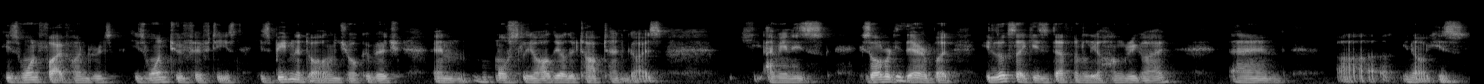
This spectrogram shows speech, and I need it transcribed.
He's won 500s. He's won 250s. He's beaten Nadal and Djokovic and mostly all the other top 10 guys. He, I mean, he's he's already there, but he looks like he's definitely a hungry guy, and uh, you know he's.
